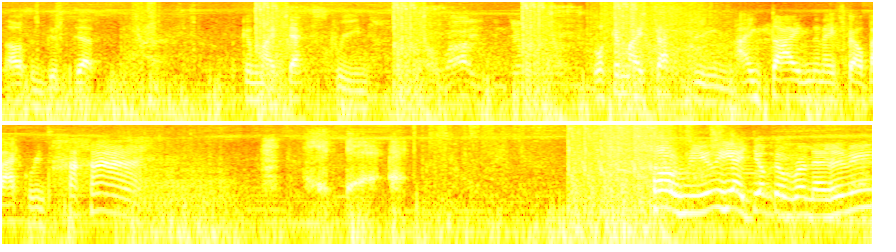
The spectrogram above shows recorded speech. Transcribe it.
that was a good death. Look at my death screen. Oh wow, you can jump. Look at my death screen. I died and then I fell backwards. Haha. Oh really? I jumped over an enemy?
